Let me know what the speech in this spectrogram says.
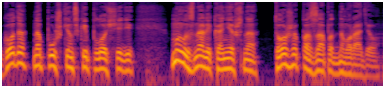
года на Пушкинской площади, мы узнали, конечно, тоже по западному радио.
